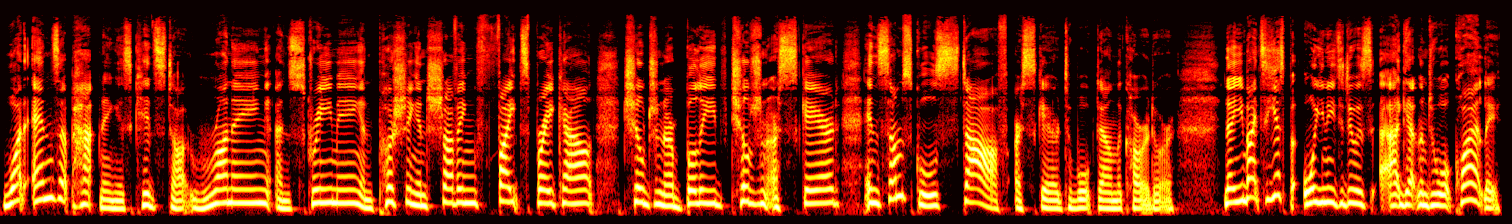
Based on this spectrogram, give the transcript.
what ends up happening is kids start running and screaming and pushing and shoving, fights break out, children are bullied, children are scared. In some schools, staff are scared to walk down the corridor. Now you might say, yes, but all you need to do is uh, get them to walk quietly.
